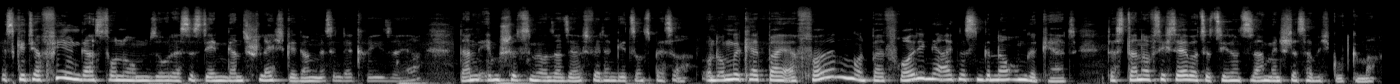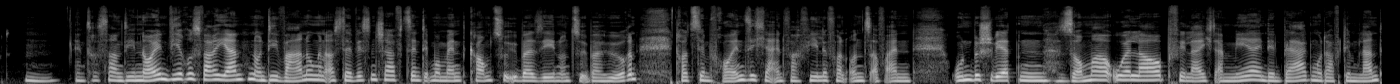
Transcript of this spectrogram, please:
es geht ja vielen Gastronomen so, dass es denen ganz schlecht gegangen ist in der Krise, ja, dann eben schützen wir unseren Selbstwert, dann geht es uns besser. Und umgekehrt bei Erfolgen und bei freudigen Ereignissen genau umgekehrt, das dann auf sich selber zu ziehen und zu sagen, Mensch, das habe ich gut gemacht. Hm, interessant. Die neuen Virusvarianten und die Warnungen aus der Wissenschaft sind im Moment kaum zu übersehen und zu überhören. Trotzdem freuen sich ja einfach viele von uns auf einen unbeschwerten Sommerurlaub, vielleicht am Meer, in den Bergen oder auf dem Land.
